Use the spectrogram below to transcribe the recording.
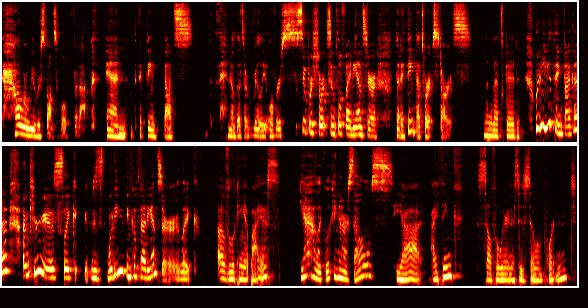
how are we responsible for that? And I think that's I know that's a really over super short, simplified answer, but I think that's where it starts. No, that's good. What do you think, Becca? I'm curious. Like, is, what do you think of that answer? Like, of looking at bias? Yeah, like looking at ourselves. Yeah, I think self awareness is so important.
